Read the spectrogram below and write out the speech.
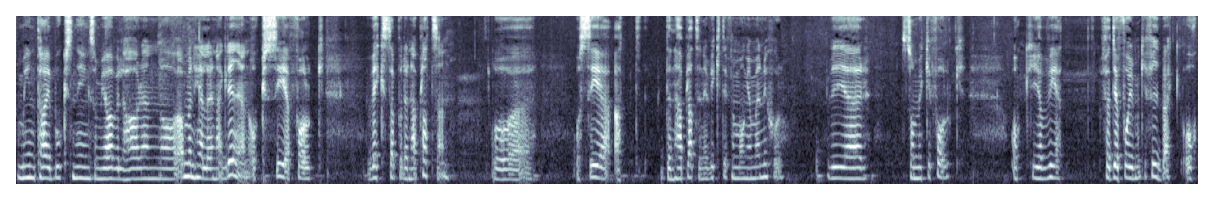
min thaiboxning som jag vill ha den och ja, men hela den här grejen. Och se folk växa på den här platsen. Och, och se att den här platsen är viktig för många människor. Vi är så mycket folk. Och jag vet, för att jag får ju mycket feedback och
